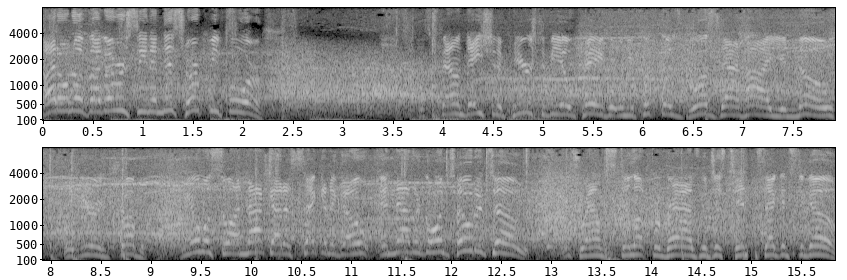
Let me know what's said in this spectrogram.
I don't know if I've ever seen him this hurt before. His foundation appears to be okay, but when you put those gloves that high, you know that you're in trouble. We almost saw a knockout a second ago, and now they're going toe-to-toe. -toe. This round's still up for grabs with just 10 seconds to go.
